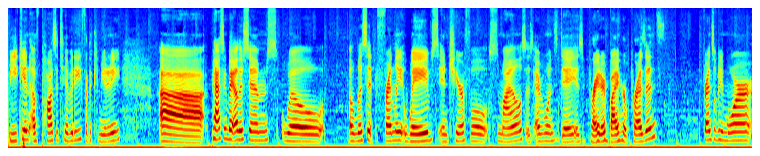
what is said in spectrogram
beacon of positivity for the community. Uh, passing by other Sims will elicit friendly waves and cheerful smiles as everyone's day is brighter by her presence. Friends will be more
